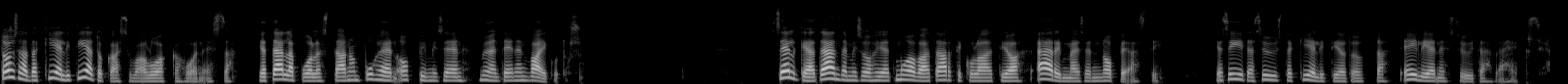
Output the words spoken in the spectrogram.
Toisaalta kielitieto kasvaa luokkahuoneessa ja tällä puolestaan on puheen oppimiseen myönteinen vaikutus. Selkeät ääntämisohjeet muovaavat artikulaatioa äärimmäisen nopeasti ja siitä syystä kielitietoutta ei liene syytä väheksyä.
